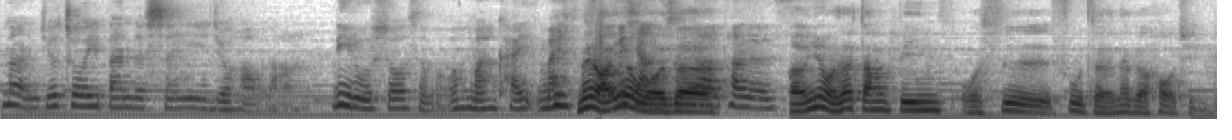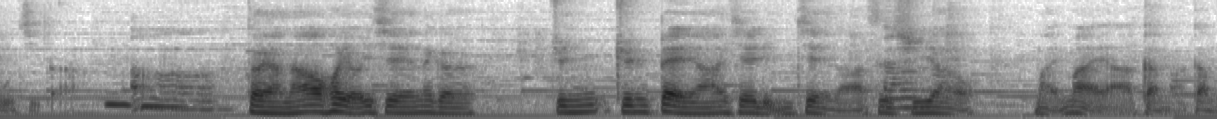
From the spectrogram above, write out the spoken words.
那你就做一般的生意就好啦。例如说什么？我蛮开蛮没有啊，因为我的他的呃，因为我在当兵，我是负责那个后勤补给的。哦、嗯，对啊，然后会有一些那个。军军备啊，一些零件啊，是需要买卖啊，干、嗯、嘛干嘛？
